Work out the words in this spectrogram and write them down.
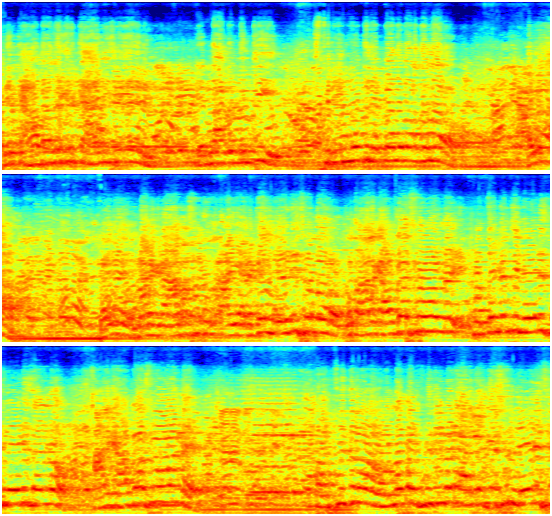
మీరు ఖాతా దగ్గర ఖాళీ చేయాలి ఇందాక నుంచి స్త్రీమూర్తులు ఇబ్బంది పడుతున్నారు. అయ్యా బాబు మన గ్రామస్తులు ఆ వెనకాల లేడీస్ ఉన్నారు. వాళ్ళకి అవకాశం ఇవ్వండి. పొద్దున్న నుంచి లేడీస్ లేడీస్ అన్నాం వాళ్ళకి అవకాశం ఇవ్వండి. పరిస్థితులు ఉన్న పరిస్థితులు కూడా అర్థం చేసిన లేడీస్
